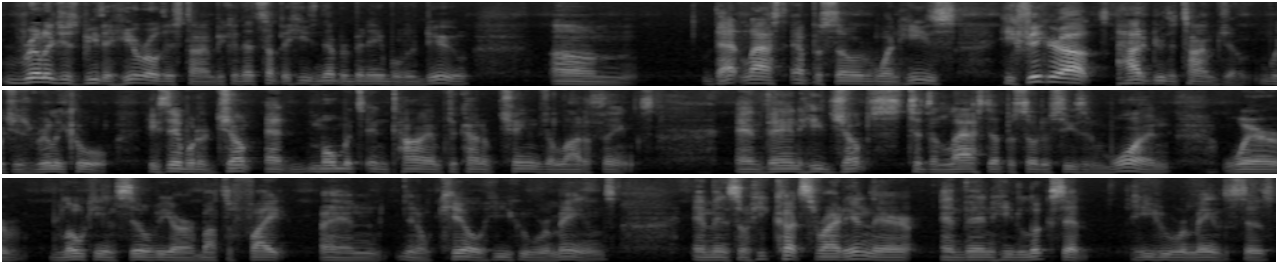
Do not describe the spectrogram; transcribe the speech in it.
really just be the hero this time because that's something he's never been able to do um that last episode when he's he figured out how to do the time jump which is really cool. He's able to jump at moments in time to kind of change a lot of things. And then he jumps to the last episode of season one where Loki and Sylvie are about to fight and you know kill he who remains. And then so he cuts right in there and then he looks at he who remains and says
